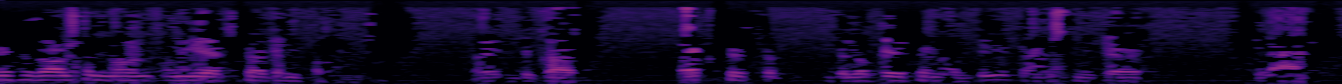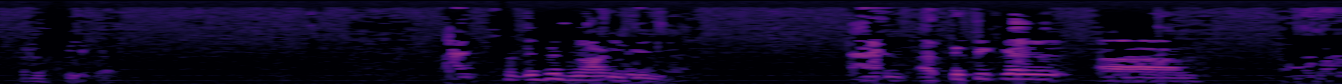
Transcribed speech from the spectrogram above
this is also known only at certain points, right? Because X is the, the location of the transmitter slash receiver. And so this is non-linear. And a typical um, uh,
